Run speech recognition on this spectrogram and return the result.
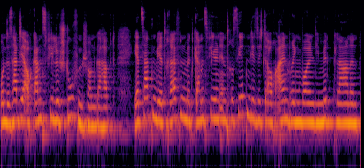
Und es hat ja auch ganz viele Stufen schon gehabt. Jetzt hatten wir Treffen mit ganz vielen Interessierten, die sich da auch einbringen wollen, die mitplanen.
